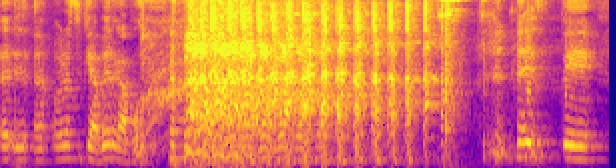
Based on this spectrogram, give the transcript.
eh, eh, ahora sí que a ver, Gabo. este,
